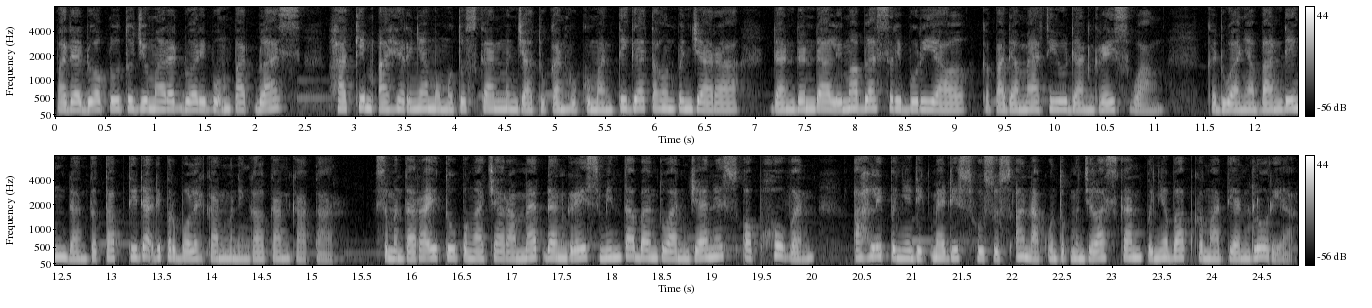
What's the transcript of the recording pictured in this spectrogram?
Pada 27 Maret 2014, hakim akhirnya memutuskan menjatuhkan hukuman tiga tahun penjara dan denda 15 ribu rial kepada Matthew dan Grace Wang. Keduanya banding dan tetap tidak diperbolehkan meninggalkan Qatar. Sementara itu, pengacara Matt dan Grace minta bantuan Janice Ophoven, ahli penyidik medis khusus anak untuk menjelaskan penyebab kematian Gloria.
